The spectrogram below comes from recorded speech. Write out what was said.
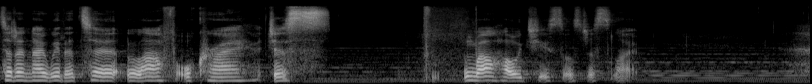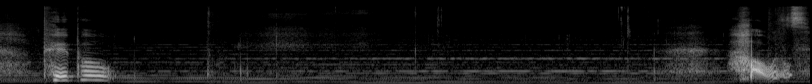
didn't know whether to laugh or cry. Just, my whole chest was just like purple holes.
